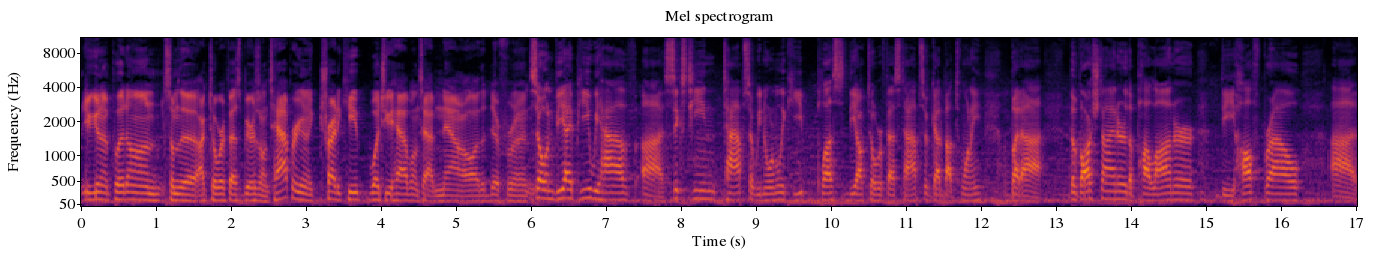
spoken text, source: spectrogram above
you're gonna put on some of the Oktoberfest beers on tap, or you're gonna try to keep what you have on tap now, all the different. So in VIP, we have uh, 16 taps that we normally keep, plus the Oktoberfest taps. So we've got about 20. But uh, the Warsteiner, the Paulaner, the Hofbrau, uh,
